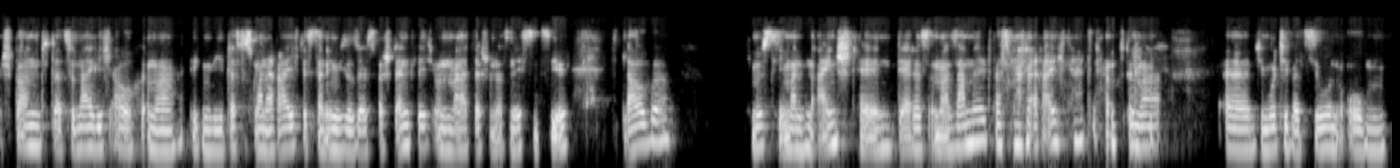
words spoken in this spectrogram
spannend. Dazu neige ich auch immer irgendwie. Das, was man erreicht, ist dann irgendwie so selbstverständlich und man hat ja schon das nächste Ziel. Ich glaube, ich müsste jemanden einstellen, der das immer sammelt, was man erreicht hat und immer äh, die Motivation oben,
